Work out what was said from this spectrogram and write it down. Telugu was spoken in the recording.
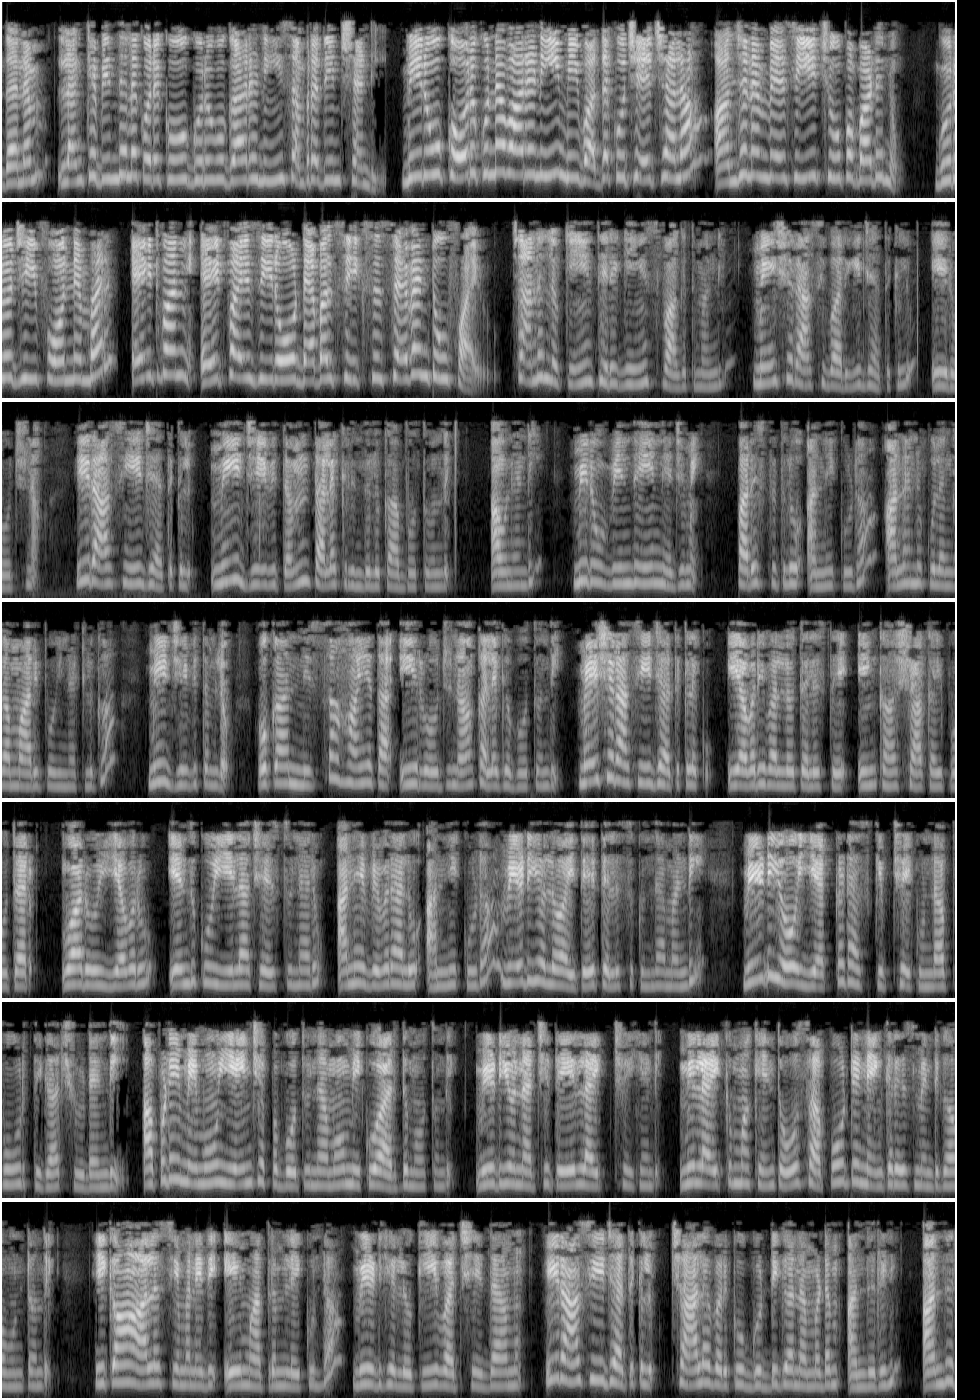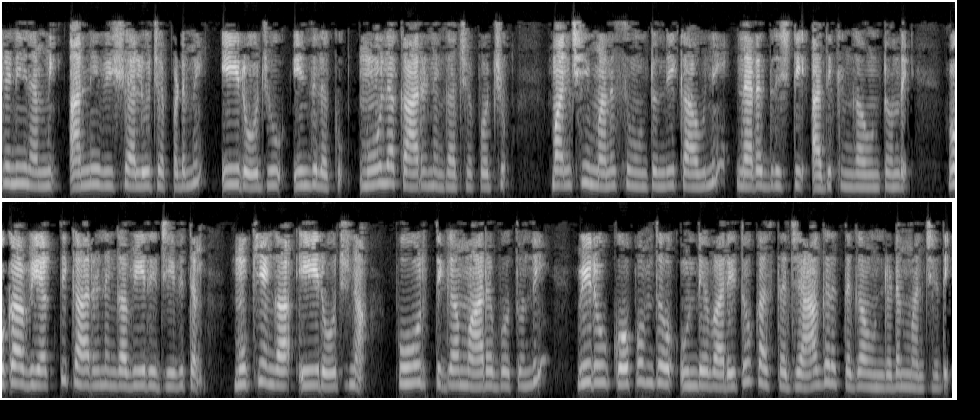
ధనం లంకె బిందెల కొరకు గురువు గారిని సంప్రదించండి. మీరు కోరుకున్న వారిని మీ వద్దకు చేర్చాలా? అంజనం వేసి చూపబడును. Guruji phone number eight one eight five zero double six seven two five. ఛానల్లోకి తిరిగి స్వాగతం అండి మేషరాశి వారి జాతకులు ఈ రోజున. ఈ రాశి జాతకులు మీ జీవితం తలక్రిందులు కాబోతోంది. అవునండి మీరు వింది నిజమే. పరిస్థితులు అన్నీ కూడా అననుకూలంగా మారిపోయినట్లుగా మీ జీవితంలో ఒక నిస్సహాయత ఈ రోజున కలగబోతుంది. మేషరాశి జాతకులకు ఎవరి వల్లో తెలిస్తే ఇంకా షాక్ అయిపోతారు. వారు ఎవరు ఎందుకు ఇలా చేస్తున్నారు అనే వివరాలు అన్నీ కూడా వీడియోలో అయితే తెలుసుకుందామండి. వీడియో ఎక్కడా స్కిప్ చేయకుండా పూర్తిగా చూడండి. అప్పుడే మేము ఏం చెప్పబోతున్నామో మీకు అర్థమవుతుంది. వీడియో నచ్చితే లైక్ చేయండి. మీ లైక్ మాకెంతో సపోర్ట్ అండ్ ఎంకరేజ్మెంట్గా ఉంటుంది. ఇక ఆలస్యం అనేది ఏ మాత్రం లేకుండా వీడియోలోకి వచ్చేద్దాము. ఈ రాశి జాతకులు చాలా వరకు గుడ్డిగా నమ్మడం అందరిని అందరినీ నమ్మి అన్ని విషయాలు చెప్పడమే ఈ రోజు ఇందులకు మూల కారణంగా చెప్పొచ్చు. మంచి మనసు ఉంటుంది కావునే నరదృష్టి అధికంగా ఉంటుంది. ఒక వ్యక్తి కారణంగా వీరి జీవితం ముఖ్యంగా ఈ రోజున పూర్తిగా మారబోతుంది. వీరు కోపంతో ఉండే వారితో కాస్త జాగ్రత్తగా ఉండడం మంచిది.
